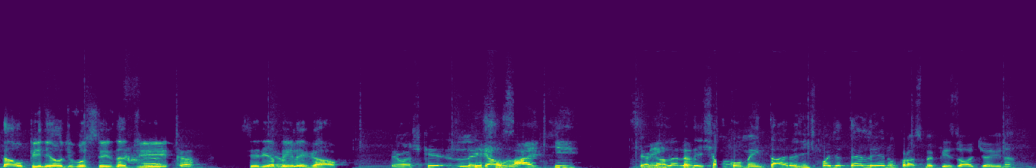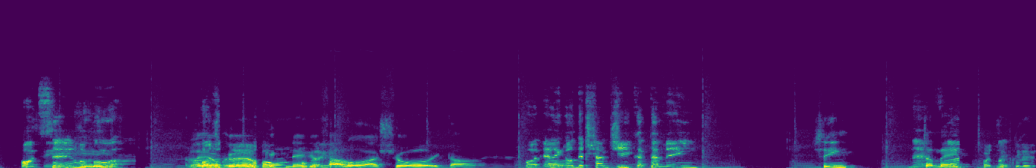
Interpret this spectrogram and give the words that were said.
Dar a opinião de vocês da dica. Seria bem legal. Eu acho que Deixa legal um like. se a comenta. galera deixar um comentário, a gente pode até ler no próximo episódio aí, né? Pode ser, uma boa. Ler Pode o que, é o que o legal. falou, achou e tal. É legal deixar dica também, Sim, né? também. Pode crer.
